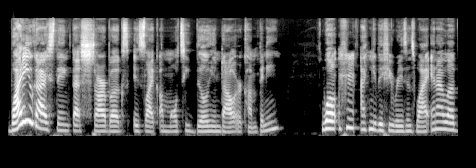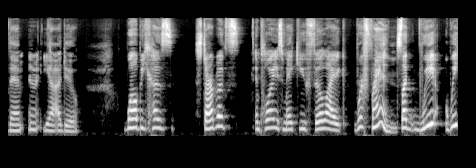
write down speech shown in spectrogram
Why do you guys think that Starbucks is like a multi billion dollar company? Well, I can give you a few reasons why, and I love them. Yeah, I do. Well, because Starbucks employees make you feel like we're friends. Like we we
